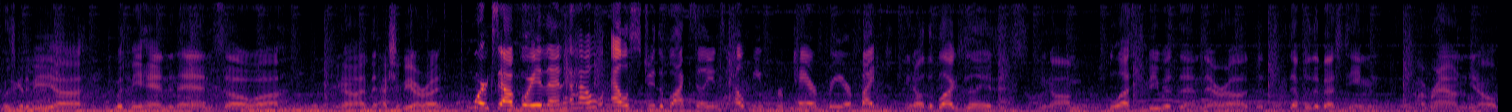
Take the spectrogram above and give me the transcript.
who's going to be uh, with me hand in hand. So uh, you know I, I should be all right. Works out for you then. How else do the Blackzilians help you prepare for your fights? You know, the Blackzilians, it's, you know, I'm blessed to be with them. They're uh, the, definitely the best team around. You know,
